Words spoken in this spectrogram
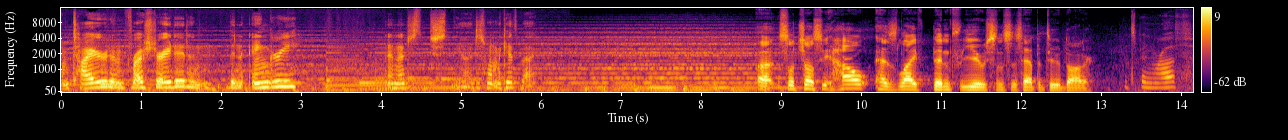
I'm tired and frustrated and been angry, and I just, just yeah, I just want my kids back. Uh, so Chellsea, how has life been for you since this happened to your daughter? It's been rough.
